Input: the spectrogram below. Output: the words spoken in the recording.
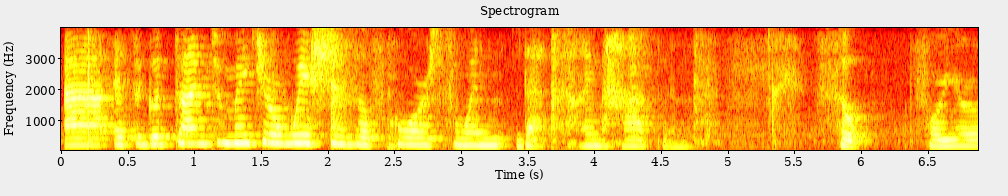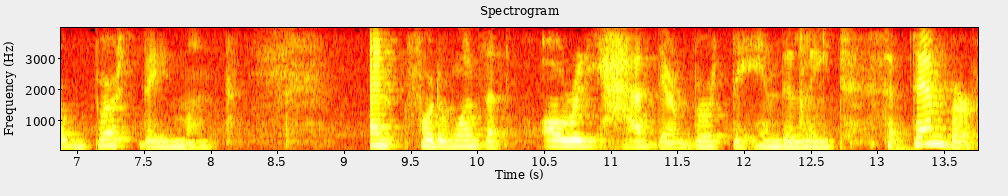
Uh, it's a good time to make your wishes, of course, when that time happens. So, for your birthday month, and for the ones that already had their birthday in the late September,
